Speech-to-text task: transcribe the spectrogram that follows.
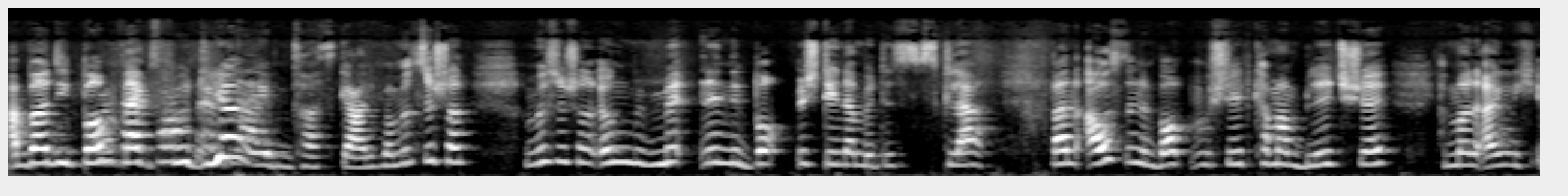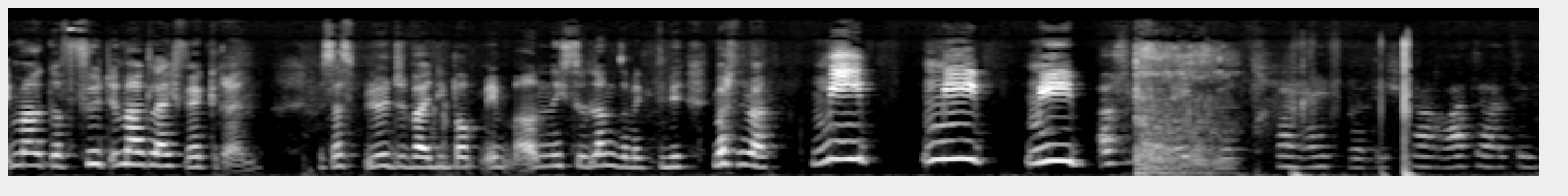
Aber die Bomben explodieren eben fast gar nicht. Man müsste schon, man müsste schon irgendwie mitten in den Bomben stehen, damit es ist klar. Wenn außen in den Bomben steht, kann man blitzschnell, kann man eigentlich immer gefühlt immer gleich wegrennen. Ist das Blöde, weil die Bomben eben auch nicht so langsam aktivieren. Ich mache immer miep, miep, miep. Bei 8-Bit. Bei 8-Bit. Ich verrate, ich,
